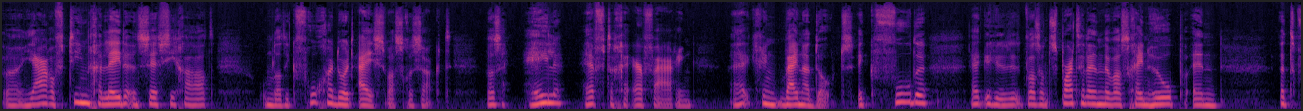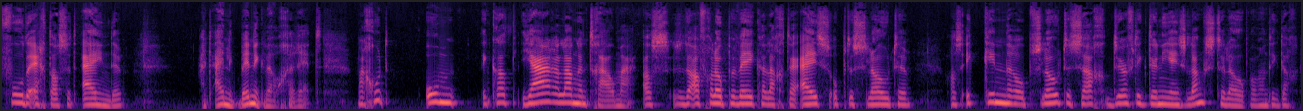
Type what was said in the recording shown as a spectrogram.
een jaar of tien geleden een sessie gehad, omdat ik vroeger door het ijs was gezakt. Dat was een hele heftige ervaring. Ik ging bijna dood. Ik voelde, ik was aan het spartelen en er was geen hulp. En het voelde echt als het einde. Uiteindelijk ben ik wel gered. Maar goed, om, ik had jarenlang een trauma. Als de afgelopen weken lag er ijs op de sloten. Als ik kinderen op sloten zag, durfde ik er niet eens langs te lopen. Want ik dacht,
